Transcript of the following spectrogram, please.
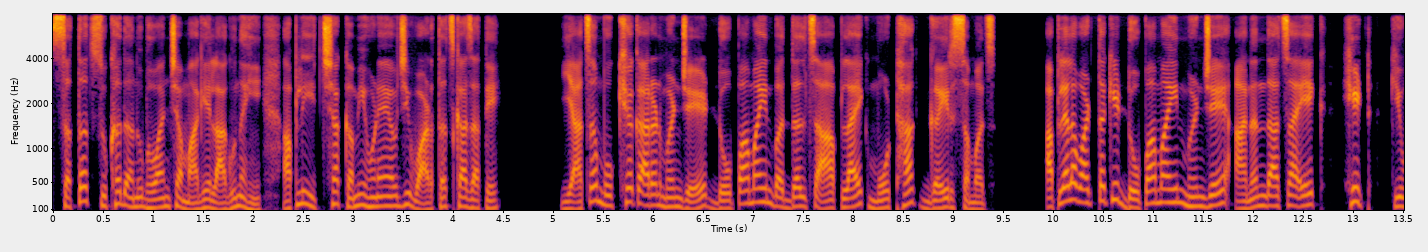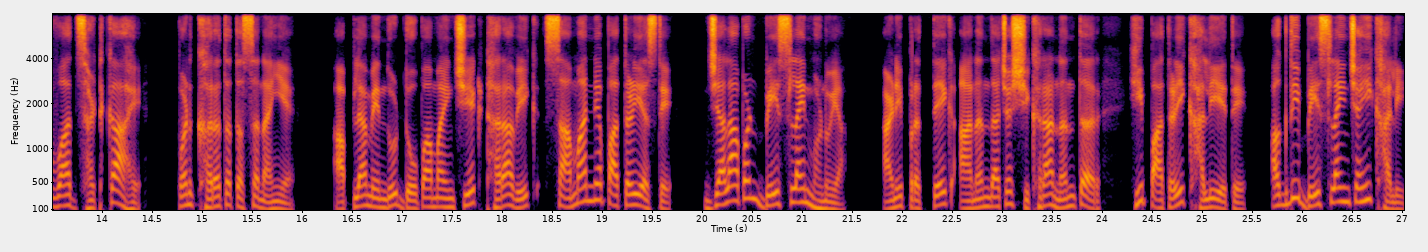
सतत सुखद अनुभवांच्या मागे लागूनही आपली इच्छा कमी होण्याऐवजी वाढतच का जाते? याचं मुख्य कारण म्हणजे डोपामाइनबद्दलचा आपला एक मोठा गैरसमज. आपल्याला वाटतं की डोपामाइन म्हणजे आनंदाचा एक हिट किंवा झटका आहे पण खरं तर तसं नाहीये. आपल्या मेंदूत डोपामाइनची एक ठराविक सामान्य पातळी असते ज्याला आपण बेसलाईन म्हणूया आणि प्रत्येक आनंदाच्या शिखरानंतर ही पातळी खाली येते अगदी बेसलाईनच्याही खाली.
